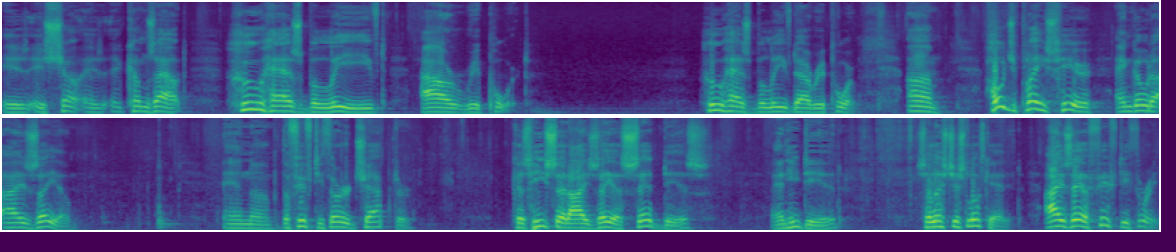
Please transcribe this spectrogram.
is, is shown, it comes out. Who has believed our report? Who has believed our report? Um, hold your place here and go to Isaiah and uh, the 53rd chapter because he said Isaiah said this, and he did. So let's just look at it. Isaiah 53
